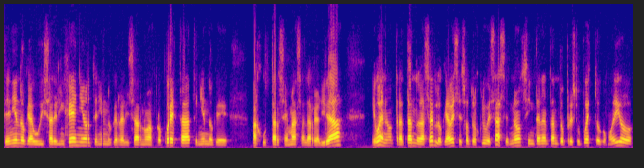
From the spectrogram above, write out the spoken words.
teniendo que agudizar el ingenio, teniendo que realizar nuevas propuestas, teniendo que ajustarse más a la realidad y bueno, tratando de hacer lo que a veces otros clubes hacen, ¿no? Sin tener tanto presupuesto, como digo,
